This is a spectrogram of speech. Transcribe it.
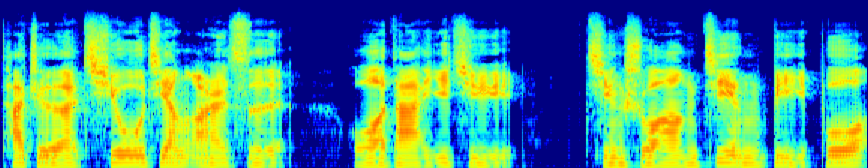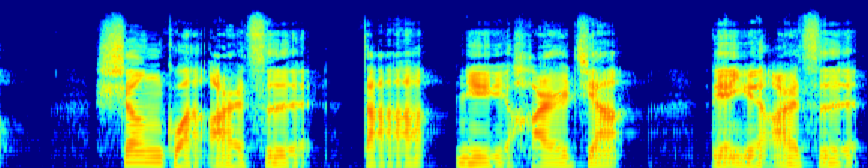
他这“秋江”二字，我打一句“清霜静碧波”，声管二字打“女孩家”，连云二字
